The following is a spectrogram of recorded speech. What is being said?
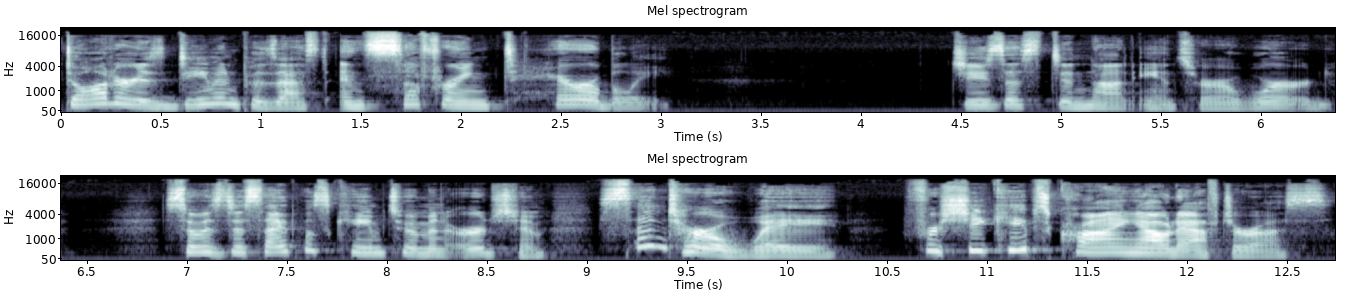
daughter is demon possessed and suffering terribly. Jesus did not answer a word. So his disciples came to him and urged him, Send her away, for she keeps crying out after us.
